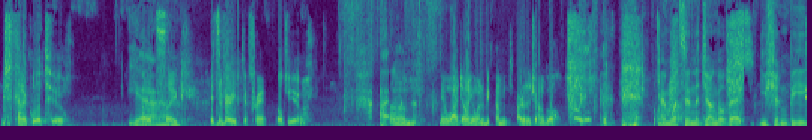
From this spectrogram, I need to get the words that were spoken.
which is kind of cool too. Yeah. But it's like it's a very different worldview. I- um, you know, why don't you want to become part of the jungle? and what's in the jungle that you shouldn't be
